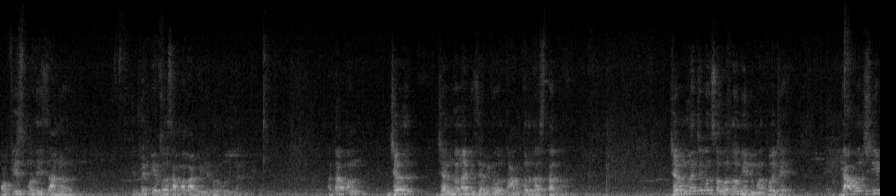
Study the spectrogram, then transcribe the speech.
ऑफिसमध्ये जाणं तिथले पेपर्स आम्हाला अवेलेबल होत नाही आता आपण जल जंगल आणि जमिनीवर काम करत असताना जंगलाचे पण संवर्धन होणे महत्त्वाचे आहे. या वर्षी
